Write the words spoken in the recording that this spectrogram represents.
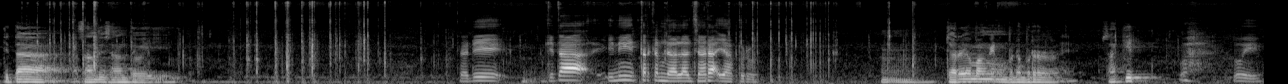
Kita santuy-santuy. Jadi kita ini terkendala jarak ya bro? Hmm. cara emang bener-bener sakit. Wah kui.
